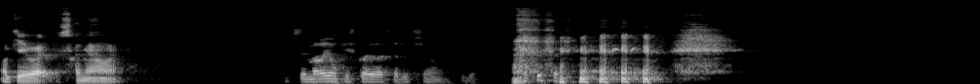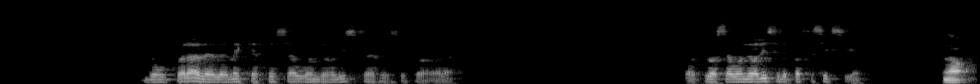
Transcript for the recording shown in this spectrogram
Ok, ouais, ce serait bien, ouais. C'est Marion qui se colle à la traduction. Donc voilà, le, mec qui a fait sa Wonderlist, je sais pas, voilà. tu vois, sa Wonderlist, elle est pas très sexy. Hein. Non.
